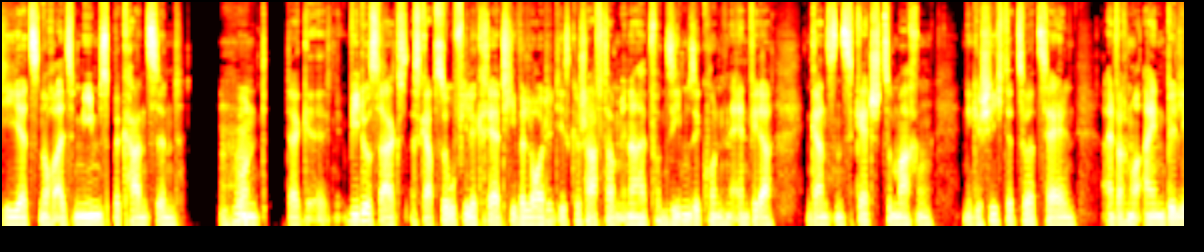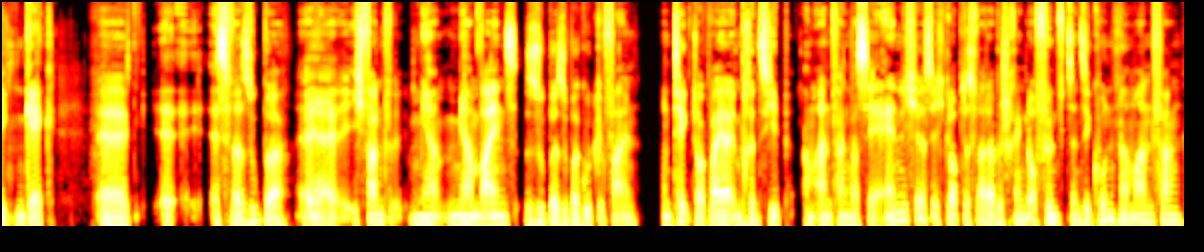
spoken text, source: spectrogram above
die jetzt noch als Memes bekannt sind. Mhm. Und der, wie du sagst, es gab so viele kreative Leute, die es geschafft haben, innerhalb von sieben Sekunden entweder einen ganzen Sketch zu machen, eine Geschichte zu erzählen, einfach nur einen billigen Gag äh, äh, es war super. Äh, ich fand, mir, mir haben Weins super, super gut gefallen. Und TikTok war ja im Prinzip am Anfang was sehr ähnliches. Ich glaube, das war da beschränkt auf 15 Sekunden am Anfang.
